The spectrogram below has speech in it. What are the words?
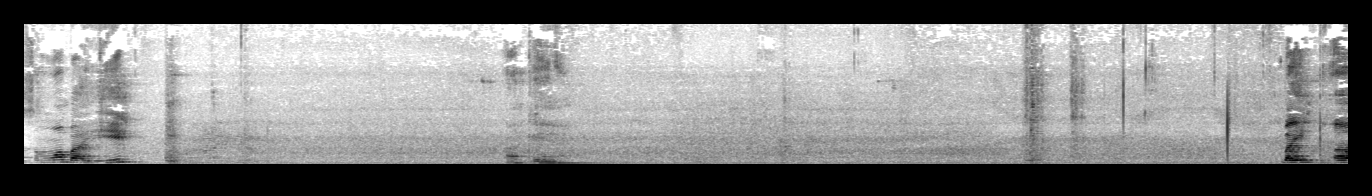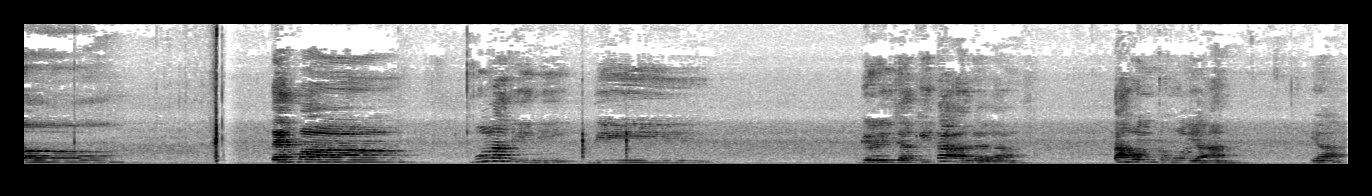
Semua baik. Oke. Baik, eh, tema bulan ini di gereja kita adalah tahun kemuliaan, ya.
